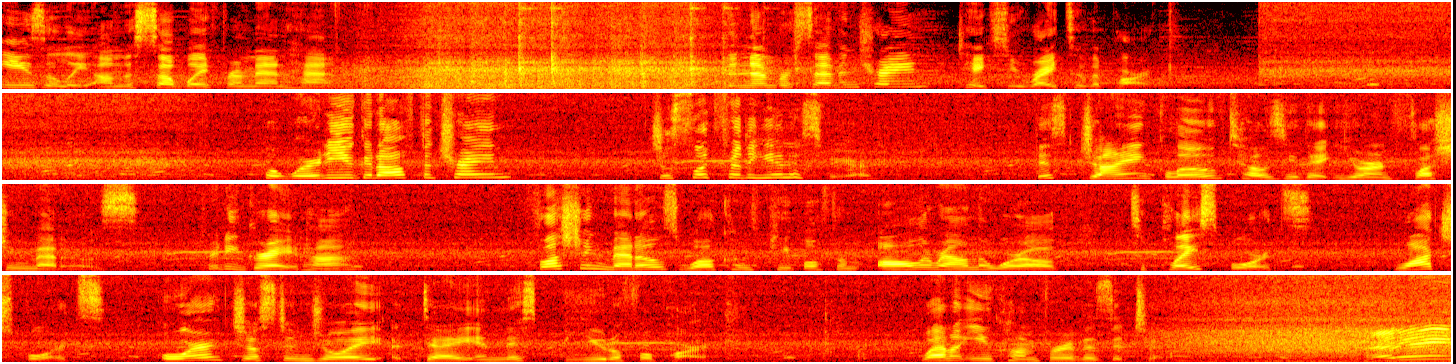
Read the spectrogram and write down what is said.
easily on the subway from Manhattan. The number seven train takes you right to the park. But where do you get off the train? Just look for the Unisphere. This giant globe tells you that you're in Flushing Meadows. Pretty great, huh? Flushing Meadows welcomes people from all around the world to play sports, watch sports, or just enjoy a day in this beautiful park. Why don't you come for a visit too? Ready?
